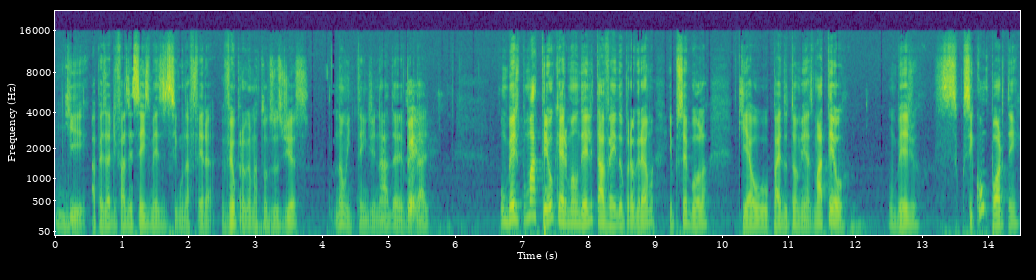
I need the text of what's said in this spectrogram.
uhum. que apesar de fazer seis meses de segunda-feira, vê o programa todos os dias. Não entende nada, é verdade. Um beijo pro Mateu, que é irmão dele, tá vendo o programa, e pro Cebola, que é o pai do Tominhas. Mateu, um beijo. Se comporta, hein?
